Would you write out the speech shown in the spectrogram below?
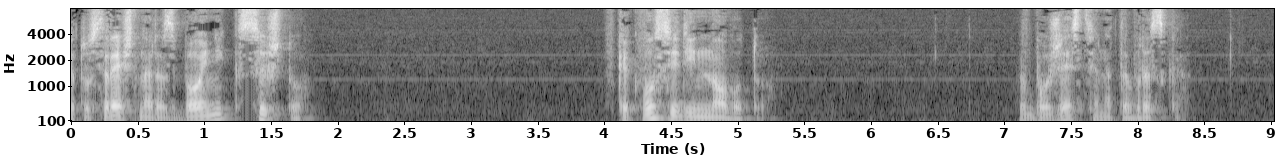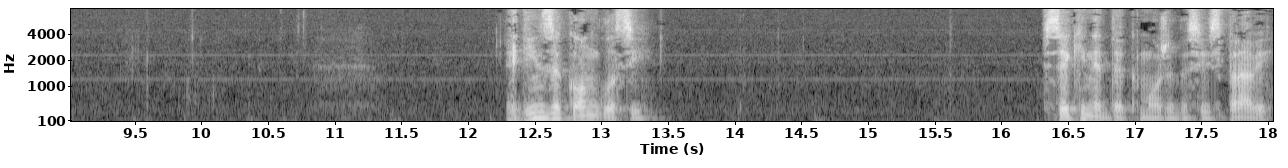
Като срещна разбойник, също. В какво седи новото? В божествената връзка. Един закон гласи. Всеки недък може да се изправи,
